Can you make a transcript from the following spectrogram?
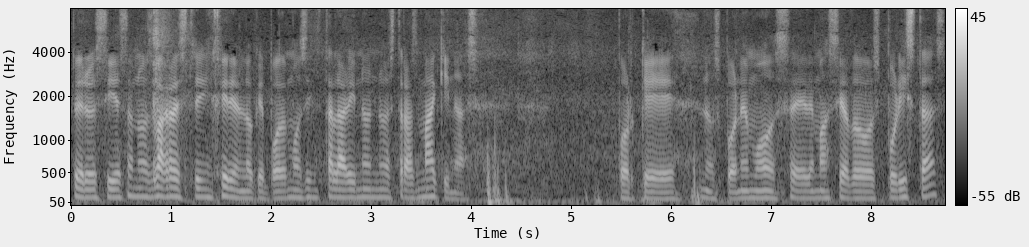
pero si eso nos va a restringir en lo que podemos instalar y no en nuestras máquinas porque nos ponemos eh, demasiados puristas,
